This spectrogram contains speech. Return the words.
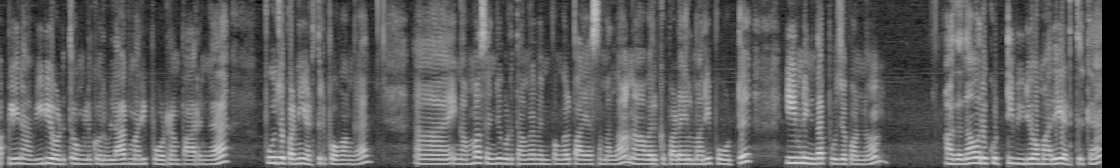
அப்பயே நான் வீடியோ எடுத்து உங்களுக்கு ஒரு விளாக் மாதிரி போடுறேன் பாருங்கள் பூஜை பண்ணி எடுத்துகிட்டு போவாங்க. எங்கள் அம்மா செஞ்சு கொடுத்தாங்க வெண்பொங்கல் பாயாசம் எல்லாம். நான் அவருக்கு படையல் மாதிரி போட்டு ஈவினிங் தான் பூஜை பண்ணோம். அதை தான் ஒரு குட்டி வீடியோ மாதிரி எடுத்திருக்கேன்.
